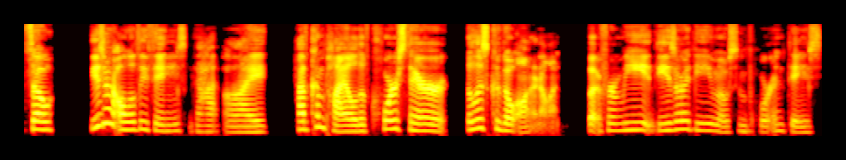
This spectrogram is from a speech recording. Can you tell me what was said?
So these are all of the things that I have compiled. Of course, there the list could go on and on. But for me, these are the most important things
